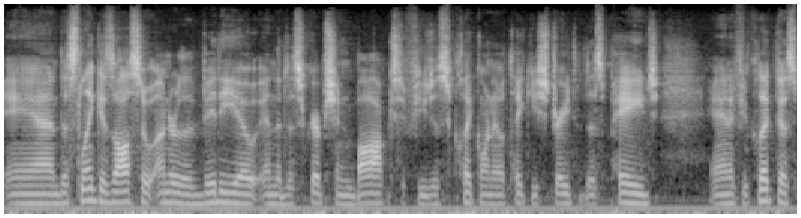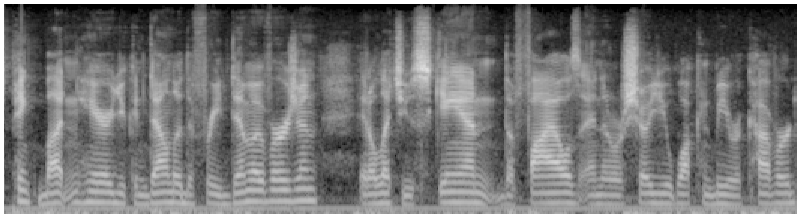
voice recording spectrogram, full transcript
and this link is also under the video in the description box. If you just click on it it'll take you straight to this page. And if you click this pink button here you can download the free demo version. It'll let you scan the files and it'll show you what can be recovered.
